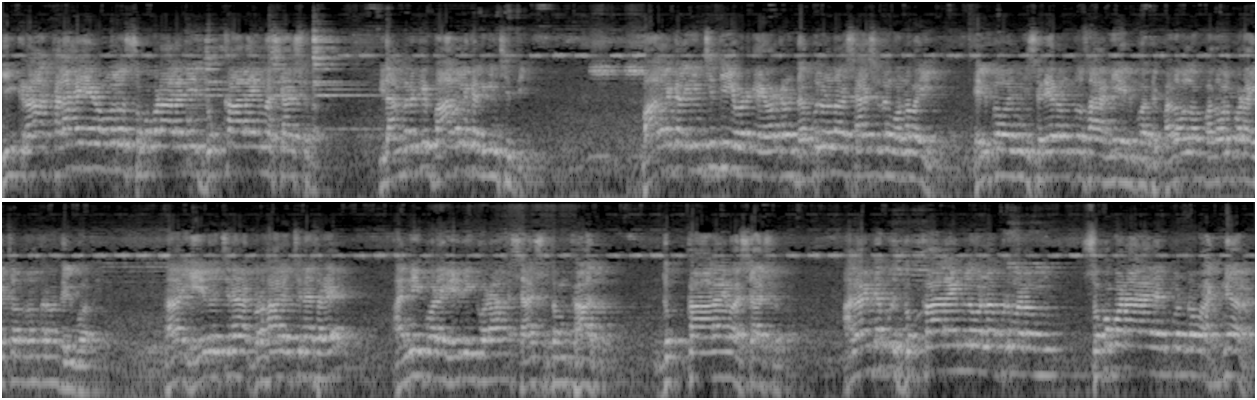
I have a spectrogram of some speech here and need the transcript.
ఈ క్ర- కలహయుగంలో సుఖపడాలని దుఃఖాలైన శాశ్వతం. ఇది అందరికీ బాధలు కలిగించింది. బాధలు కలిగించింది ఎవరికి ఎవరికైనా డబ్బులు ఉన్నా శాశ్వతంగా ఉన్నవి. వెళ్ళిపోవాలి శరీరంతో సహా అన్ని వెళ్ళిపోతాయి. పదవులు పదవులు కూడా ఐదు సంవత్సరాల తర్వాత వెళ్ళిపోతాయి. ఏది వచ్చినా గృహాలు వచ్చినా సరే అన్ని కూడా ఏది కూడా శాశ్వతం కాదు. దుఃఖాలయం అశాశ్వతం. అలాంటప్పుడు దుఃఖాలయంలో ఉన్నప్పుడు మనం సుఖపడాలని అనుకుంటాం అజ్ఞానం.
